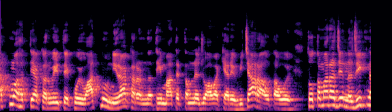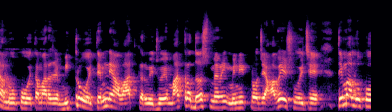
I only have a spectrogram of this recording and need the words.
આત્મહત્યા કરવી તે કોઈ વાતનું નિરાકરણ નથી. માટે તમને જો આવા ક્યારે વિચાર આવતા હોય, તો તમારા જે નજીકના લોકો હોય, તમારા જે મિત્રો હોય, તેમને આ વાત કરવી જોઈએ. માત્ર દસ મિનિટનો જે આવેશ હોય છે, તેમાં લોકો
